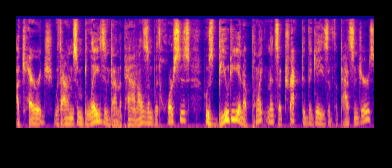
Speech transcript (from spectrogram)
A carriage, with arms emblazoned on the panels, and with horses whose beauty and appointments attracted the gaze of the passengers,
